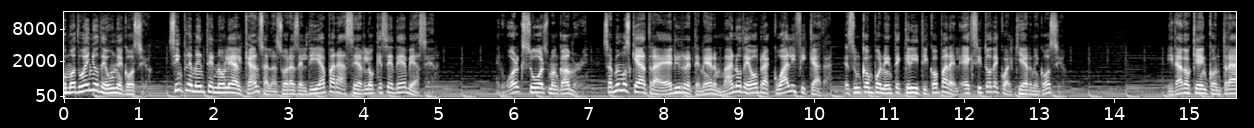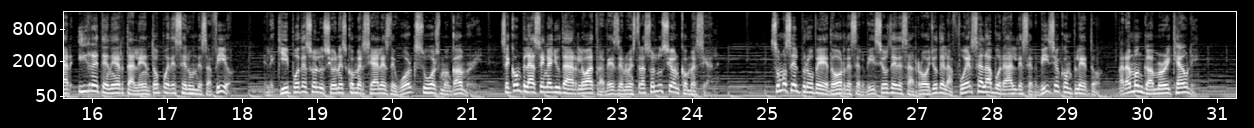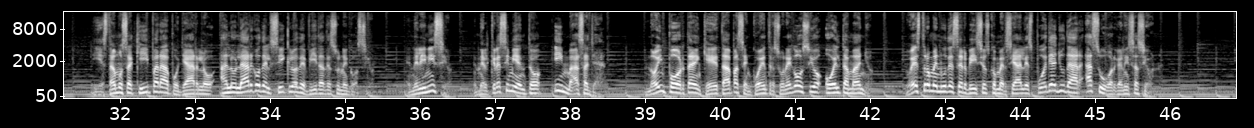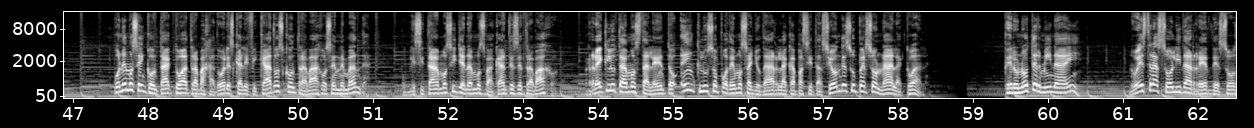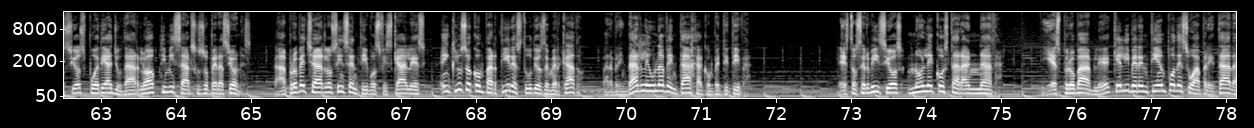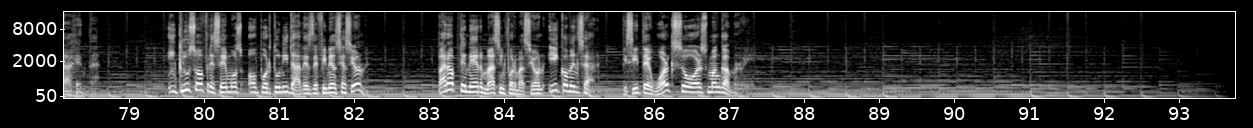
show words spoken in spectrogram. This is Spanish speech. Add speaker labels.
Speaker 1: Como dueño de un negocio, simplemente no le alcanzan las horas del día para hacer lo que se debe hacer. En WorkSource Montgomery, sabemos que atraer y retener mano de obra cualificada es un componente crítico para el éxito de cualquier negocio. Y dado que encontrar y retener talento puede ser un desafío, el equipo de soluciones comerciales de WorkSource Montgomery se complace en ayudarlo a través de nuestra solución comercial. Somos el proveedor de servicios de desarrollo de la fuerza laboral de servicio completo para Montgomery County. Y estamos aquí para apoyarlo a lo largo del ciclo de vida de su negocio, en el inicio, en el crecimiento y más allá. No importa en qué etapa se encuentre su negocio o el tamaño, nuestro menú de servicios comerciales puede ayudar a su organización. Ponemos en contacto a trabajadores calificados con trabajos en demanda. Publicitamos y llenamos vacantes de trabajo. Reclutamos talento e incluso podemos ayudar la capacitación de su personal actual. Pero no termina ahí. Nuestra sólida red de socios puede ayudarlo a optimizar sus operaciones, aprovechar los incentivos fiscales e incluso compartir estudios de mercado para brindarle una ventaja competitiva. Estos servicios no le costarán nada y es probable que liberen tiempo de su apretada agenda. Incluso ofrecemos oportunidades de financiación. Para obtener más información y comenzar, visite WorkSource Montgomery.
